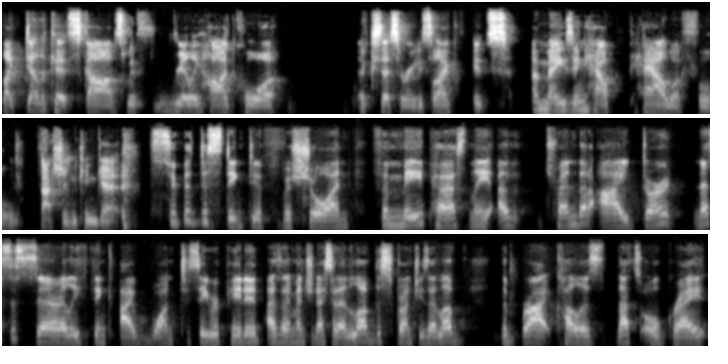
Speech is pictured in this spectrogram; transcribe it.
like delicate scarves with really hardcore accessories. Like it's amazing how powerful fashion can get. super distinctive for sure. And for me personally, a trend that I don't necessarily think I want to see repeated. As I mentioned, I said I love the scrunchies, I love the bright colors. That's all great.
